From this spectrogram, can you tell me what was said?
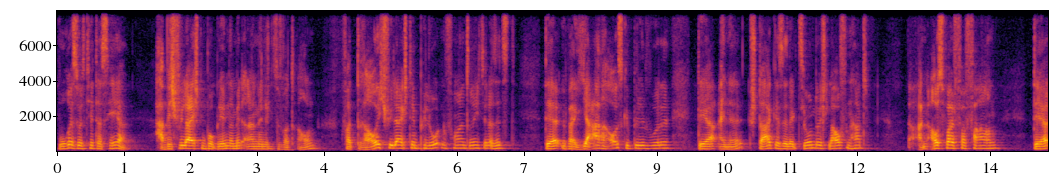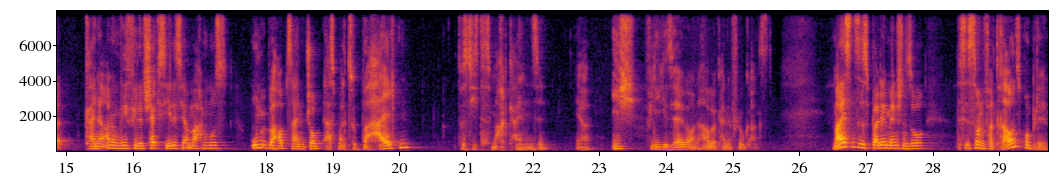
Wo resultiert das her? Habe ich vielleicht ein Problem damit, anderen Menschen zu vertrauen? Vertraue ich vielleicht dem Piloten vorne drin, der da sitzt, der über Jahre ausgebildet wurde, der eine starke Selektion durchlaufen hat, ein Auswahlverfahren, der keine Ahnung, wie viele Checks jedes Jahr machen muss, um überhaupt seinen Job erstmal zu behalten? Du siehst, das macht keinen Sinn. Ja? Ich fliege selber und habe keine Flugangst. Meistens ist es bei den Menschen so, das ist so ein Vertrauensproblem.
